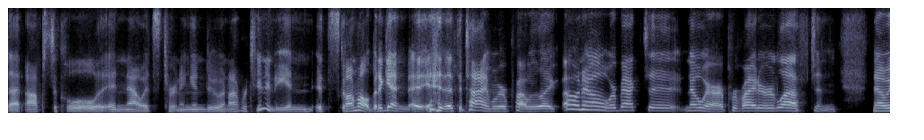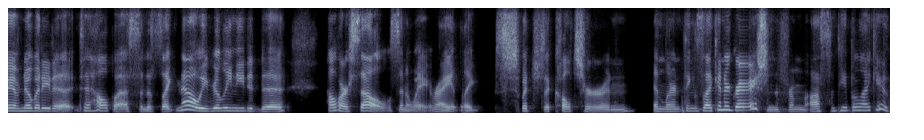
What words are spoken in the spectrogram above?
that obstacle, and now it's turning into an opportunity, and it's gone well. But again, at the time, we were probably like, oh no, we're back to nowhere. Our provider left, and now we have nobody to to help us. And it's like, no, we really needed to help ourselves in a way, right? Like switch the culture and and learn things like integration from awesome people like you.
